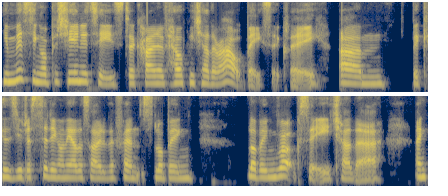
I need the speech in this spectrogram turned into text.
you're missing opportunities to kind of help each other out basically um because you're just sitting on the other side of the fence lobbing lobbing rocks at each other and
